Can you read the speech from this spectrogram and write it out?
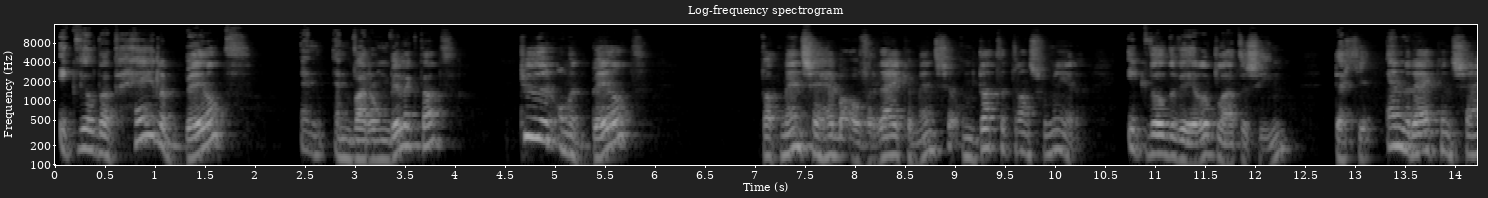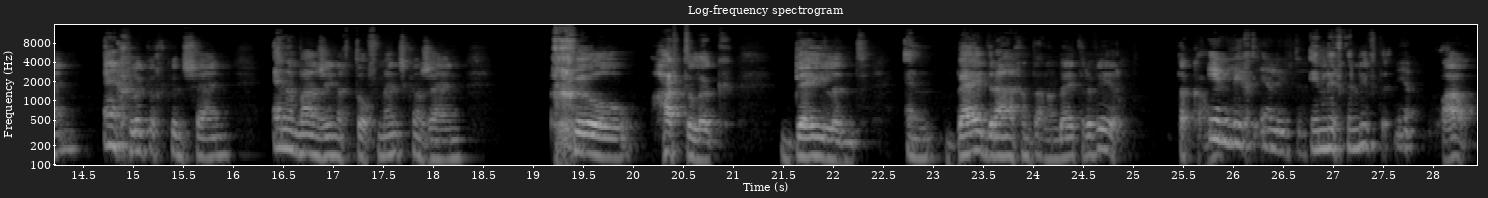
ik wil dat hele beeld, en, en waarom wil ik dat? Puur om het beeld wat mensen hebben over rijke mensen, om dat te transformeren. Ik wil de wereld laten zien dat je en rijk kunt zijn, en gelukkig kunt zijn, en een waanzinnig tof mens kan zijn, gul, hartelijk, delend en bijdragend aan een betere wereld. Dat kan. In licht en liefde. In licht en liefde. Ja. Wauw,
